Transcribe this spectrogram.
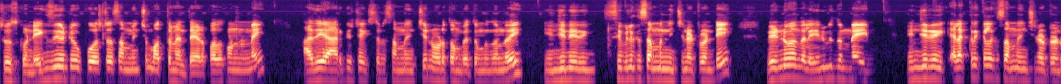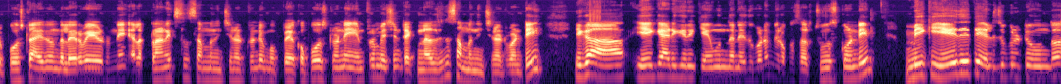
చూసుకోండి. ఎగ్జిక్యూటివ్ పోస్ట్ సంబంధించి మొత్తం ఎంత? ఏడు పదకొండు ఉన్నాయి. అదే ఆర్కిటెక్చర్ సంబంధించి నూట తొంభై తొమ్మిది ఉన్నాయి. ఇంజనీరింగ్ సివిల్కి సంబంధించినటువంటి రెండు వందల ఎనిమిది ఉన్నాయి. ఇంజనీరింగ్ ఎలక్ట్రికల్కి సంబంధించినటువంటి పోస్టులు ఐదు వందల ఇరవై ఏడు ఉన్నాయి ఎలక్ట్రానిక్స్కి సంబంధించినటువంటి ముప్పై ఒక్క పోస్టులు ఉన్నాయి ఇన్ఫర్మేషన్ టెక్నాలజీకి సంబంధించినటువంటి. ఇక ఏ కేటగిరీకి ఏముందనేది కూడా మీరు ఒకసారి చూసుకోండి. మీకు ఏదైతే ఎలిజిబిలిటీ ఉందో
